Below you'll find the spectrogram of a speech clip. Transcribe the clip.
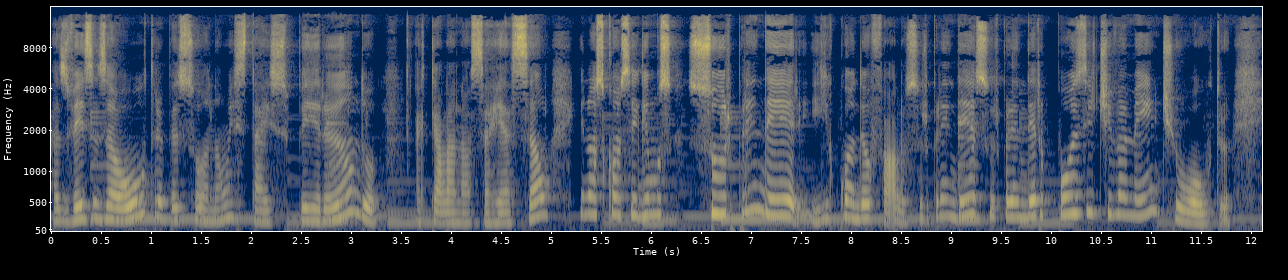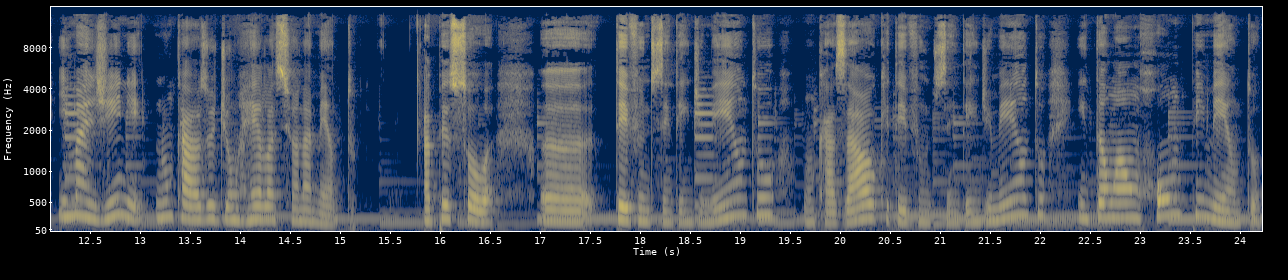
às vezes a outra pessoa não está esperando aquela nossa reação e nós conseguimos surpreender. E quando eu falo surpreender, surpreender positivamente o outro. Imagine num caso de um relacionamento. A pessoa uh, teve um desentendimento, um casal que teve um desentendimento, então há um rompimento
